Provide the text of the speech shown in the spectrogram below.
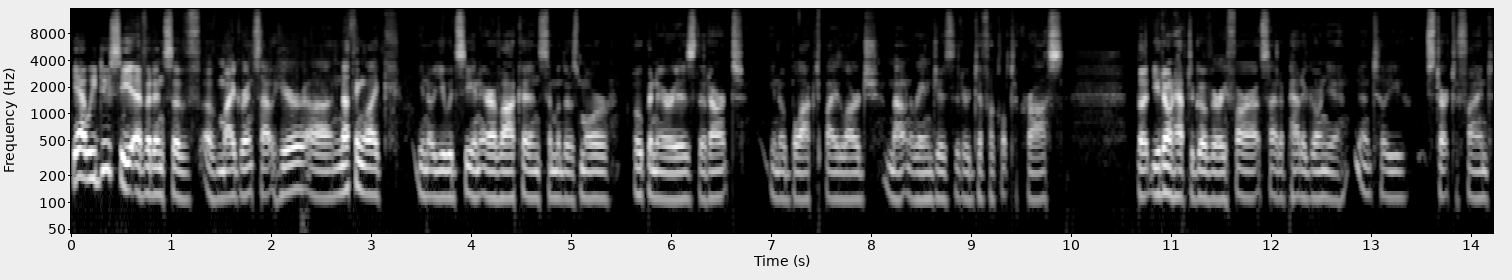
Yeah, we do see evidence of, of migrants out here. Uh, nothing like you know you would see in Arivaca and some of those more open areas that aren't you know blocked by large mountain ranges that are difficult to cross. But you don't have to go very far outside of Patagonia until you start to find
